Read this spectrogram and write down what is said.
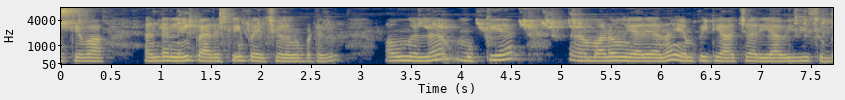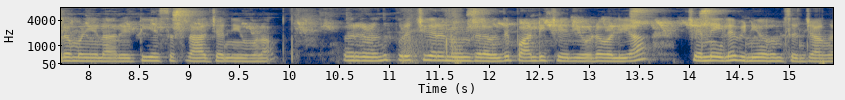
ஓகேவா? லண்டன்லேயும் பாரிஸ்லேயும் பயிற்சி வழங்கப்பட்டது. அவங்களில் முக்கிய மனவங்க மாணவங்க யார் யாருன்னா MPT Acharya V. V. Subramaniyanar TSS Rajan இவங்களாம் இவர்கள் வந்து புரட்சிகர நூல்களை வந்து பாண்டிச்சேரியோட வழியாக சென்னையில் விநியோகம் செஞ்சாங்க.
